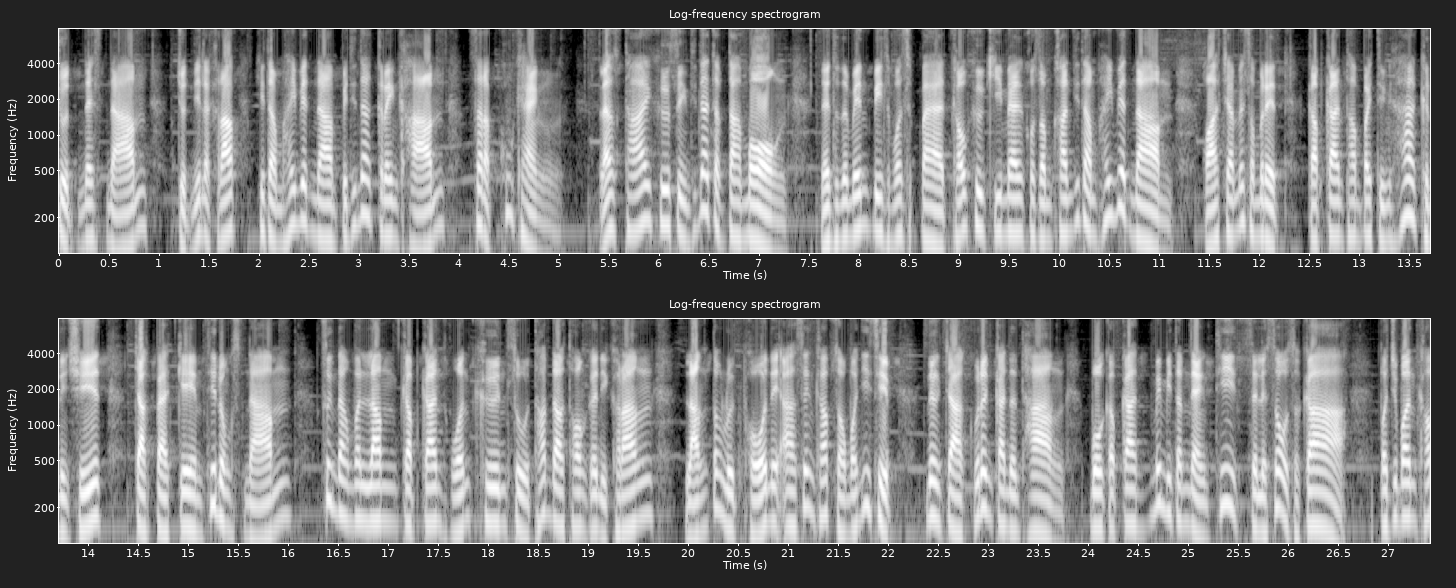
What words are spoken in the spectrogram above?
จุดในสนาม จุดนี้แหละครับ ที่ทำให้เวียดนามเป็นที่น่าเกรงขามสำหรับคู่แข่ง และสุดท้ายคือสิ่งที่น่าจับตามอง ในทัวร์นาเมนต์ปี 2018 เขาคือคีย์แมนคนสำคัญที่ทำให้เวียดนาม คว้าแชมป์ได้สำเร็จกับการทำไปถึง 5คลินชีตจาก 8 เกมที่ลงสนาม ซึ่งดังบันลำกับการหวนคืนสู่ทัพดาวทองกันอีกครั้ง หลังต้องหลุดโผในอาเซียนคัพ 2020 เนื่องจากเรื่องการเดินทาง บวกกับการไม่มีตำแหน่งที่เซเลโซโซกา ปัจจุบันเขา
